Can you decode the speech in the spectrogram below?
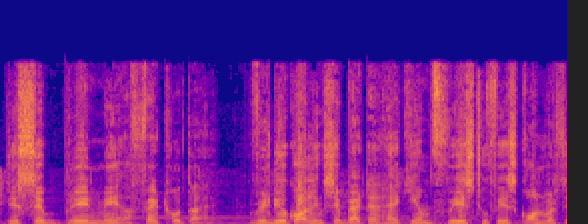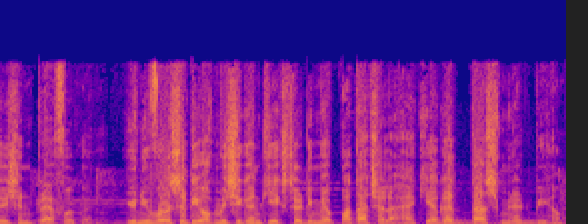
जिससे ब्रेन में अफेक्ट होता है। वीडियो कॉलिंग से बेटर है कि हम face to face conversation prefer करें। यूनिवर्सिटी ऑफ़ मिशिगन की एक स्टडी में पता चला है कि अगर 10 मिनट भी हम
